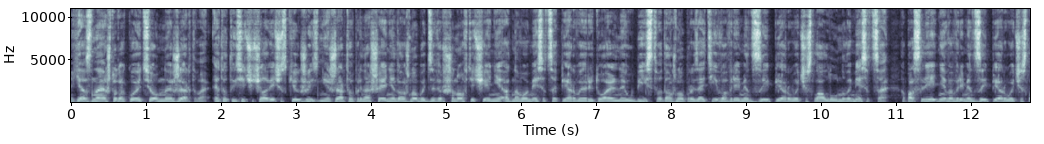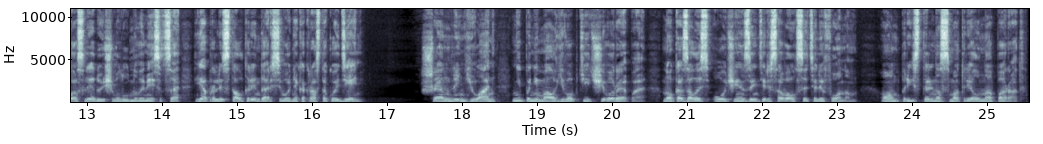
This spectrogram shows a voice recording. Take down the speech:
Я знаю, что такое темная жертва. Это тысячи человеческих жизней. Жертвоприношение должно быть завершено в течение одного месяца. Первое ритуальное убийство должно произойти во время дзы первого числа лунного месяца, а последнее во время дзы первого числа следующего лунного месяца. Я пролистал календарь, сегодня как раз такой день. Шен Линь Юань не понимал его птичьего рэпа, но, казалось, очень заинтересовался телефоном. Он пристально смотрел на аппарат.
